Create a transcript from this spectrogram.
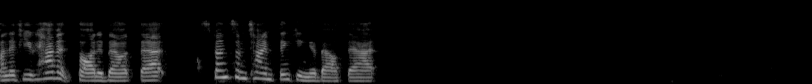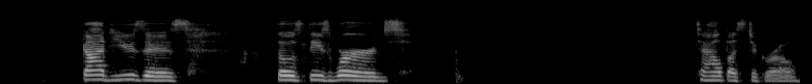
And if you haven't thought about that, spend some time thinking about that. God uses those these words to help us to grow,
